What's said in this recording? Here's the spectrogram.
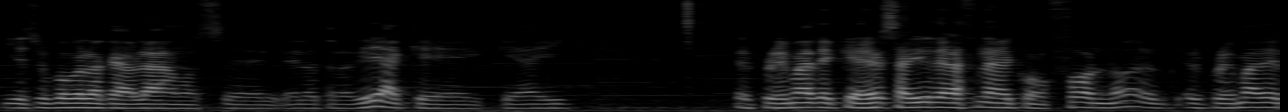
Y es un poco lo que hablábamos el, el otro día, que, que hay el problema de querer salir de la zona de confort, ¿no? El, el problema de,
